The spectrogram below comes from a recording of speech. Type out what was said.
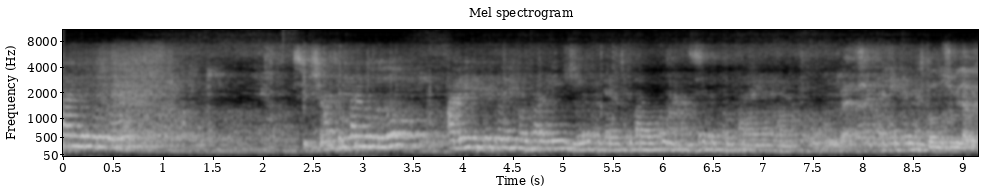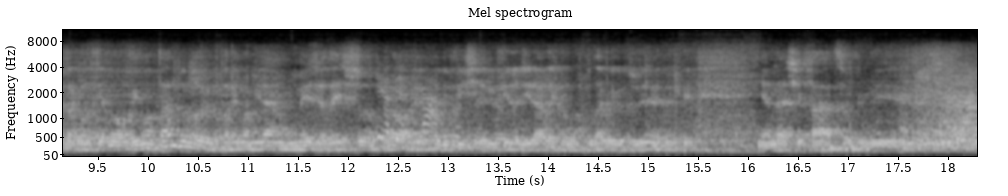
aspettando Godot, Sì, aspettando Godot, avete intenzione di portarmi in giro perché aspettavo con ansia per portare i ragazzi. Grazie. Rispondo subito a questa cosa, stiamo rimontandolo e lo faremo a Milano un mese adesso, E però è un po' difficile riuscire a girare con uno spettacolo di questo genere perché mi andasce pazzo, quindi...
